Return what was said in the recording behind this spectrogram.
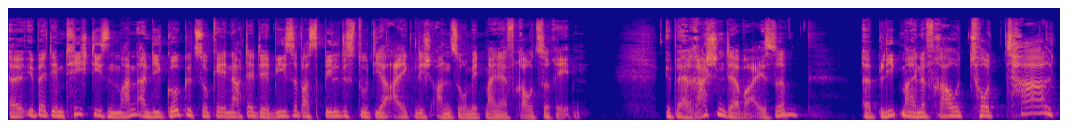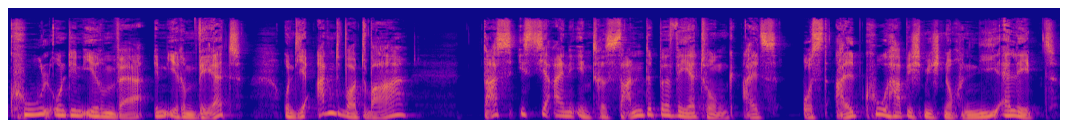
äh, über dem Tisch diesen Mann an die Gurgel zu gehen nach der Devise, was bildest du dir eigentlich an, so mit meiner Frau zu reden. Überraschenderweise äh, blieb meine Frau total cool und in ihrem, in ihrem Wert. Und die Antwort war, das ist ja eine interessante Bewertung. Als Ostalbkuh habe ich mich noch nie erlebt.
